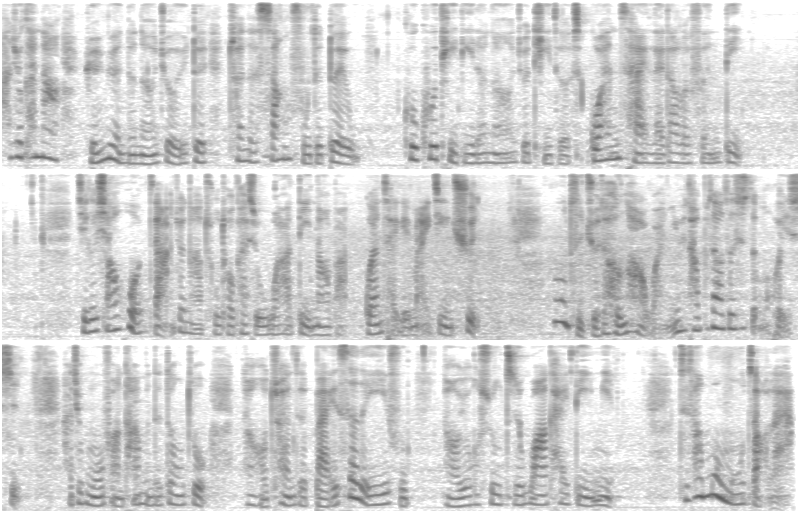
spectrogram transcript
他就看到远远的呢，就有一队穿着丧服的队伍，哭哭啼啼的呢，就提着棺材来到了坟地。几个小伙子啊，就拿锄头开始挖地，然后把棺材给埋进去。孟子觉得很好玩，因为他不知道这是怎么回事，他就模仿他们的动作，然后穿着白色的衣服，然后用树枝挖开地面，直到孟母找来，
